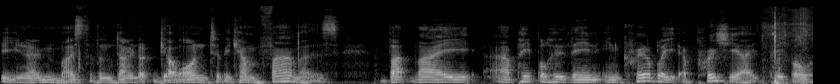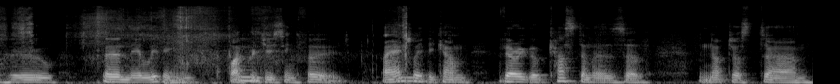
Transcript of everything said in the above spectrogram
you know, most of them don't go on to become farmers, but they are people who then incredibly appreciate people who earn their living by mm. producing food. They actually become very good customers of not just um,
